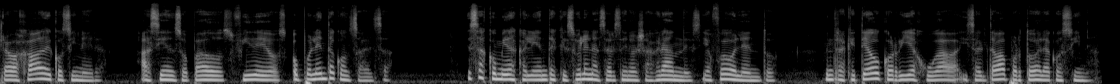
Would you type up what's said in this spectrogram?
Trabajaba de cocinera. Hacía ensopados, fideos o polenta con salsa. Esas comidas calientes que suelen hacerse en ollas grandes y a fuego lento, mientras que Tiago corría, jugaba y saltaba por toda la cocina.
